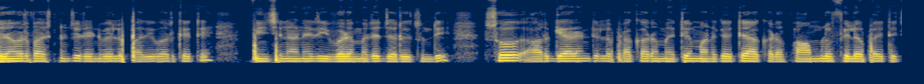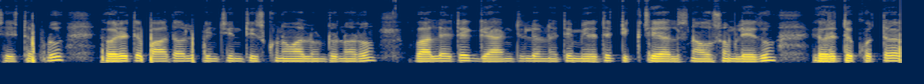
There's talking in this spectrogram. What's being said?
జనవరి ఫస్ట్ నుంచి రెండు వేల పది వరకు అయితే పింఛన్ అనేది ఇవ్వడం అయితే జరుగుతుంది. సో ఆరు గ్యారంటీల ప్రకారం అయితే మనకైతే అక్కడ ఫామ్లు ఫిలప్ అయితే చేసేటప్పుడు ఎవరైతే పాత వాళ్ళు పింఛన్ తీసుకున్న వాళ్ళు ఉంటున్నారో వాళ్ళైతే గ్యారంటీలను అయితే మీరైతే టిక్ చేయాల్సిన అవసరం లేదు. ఎవరైతే కొత్తగా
